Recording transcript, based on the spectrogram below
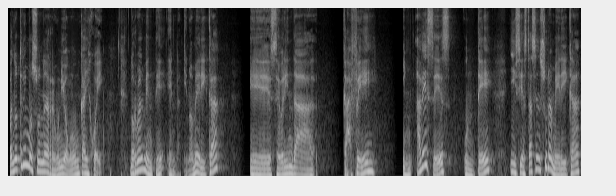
Cuando tenemos una reunión, un Kai Hui, normalmente en Latinoamérica eh, se brinda café, a veces un té. Y si estás en Sudamérica,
